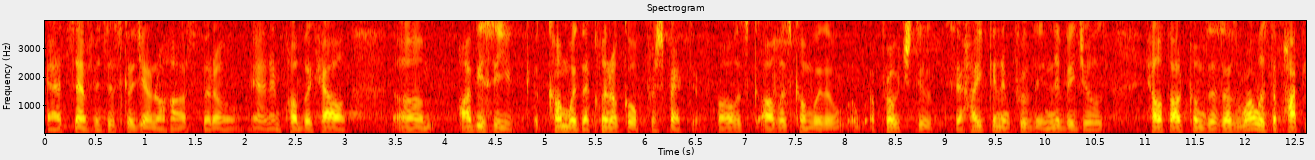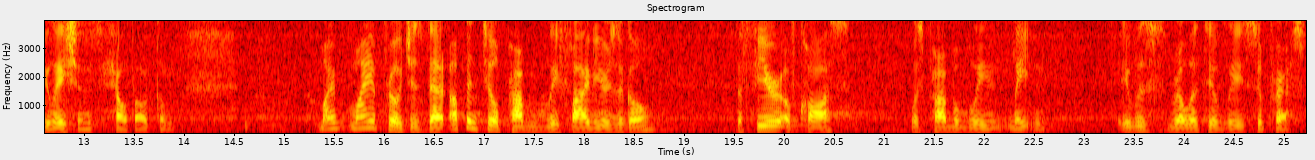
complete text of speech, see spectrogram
at San Francisco General Hospital and in public health. Um, obviously, you come with a clinical perspective. Always, always come with an approach to say how you can improve the individual's health outcomes as, as well as the population's health outcomes. My, my approach is that up until probably five years ago, the fear of cost was probably latent. It was relatively suppressed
